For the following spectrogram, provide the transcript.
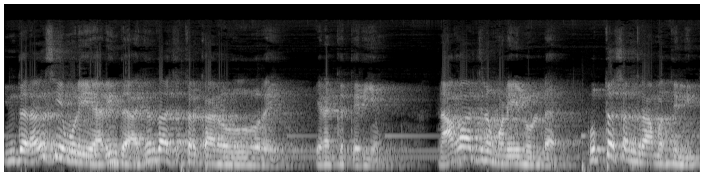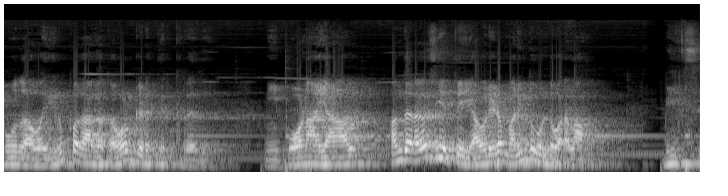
இந்த ரகசிய முறையை அறிந்த அஜந்தா சித்திரக்காரர் ஒருவரை எனக்கு தெரியும். நாகார்ஜுனமலையில் உள்ள புத்த சங்கிராமத்தில் இப்போது அவர் இருப்பதாக தகவல் கிடைத்திருக்கிறது. நீ போனாயால் அந்த ரகசியத்தை அவரிடம் அறிந்து கொண்டு வரலாம். பீக்ஸ்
